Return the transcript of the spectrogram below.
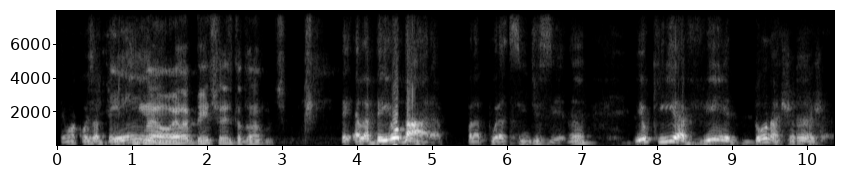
Tem uma coisa bem... Não, ela é bem diferente da Dona Ruth. Ela é bem Odara, pra, por assim dizer, né? Eu queria ver Dona Janja...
